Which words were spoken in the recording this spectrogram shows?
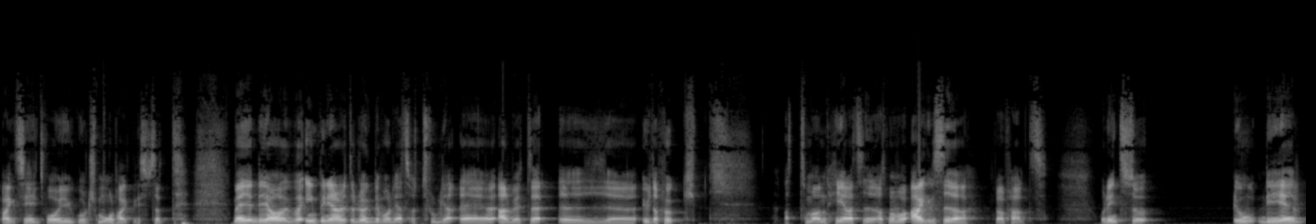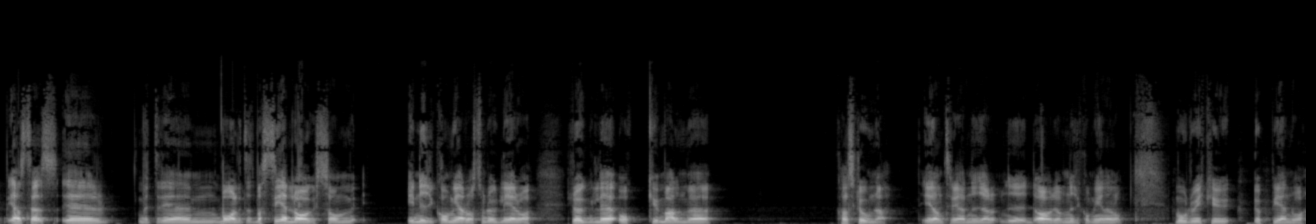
faktiskt två Djurgårdsmål faktiskt. Så att, men det jag var imponerad av Rögle var deras otroliga eh, arbete i, eh, utan puck. Att man hela tiden, att man var aggressiva framförallt. Och det är inte så... Jo, det är ganska... eh, vet du, det är mm, vanligt att man ser lag som är nykomlingar då, som Rögle är då. Rögle och Malmö, Karlskrona är de tre nya, ny, ja, de nykomlingarna då. Modo gick ju upp igen då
